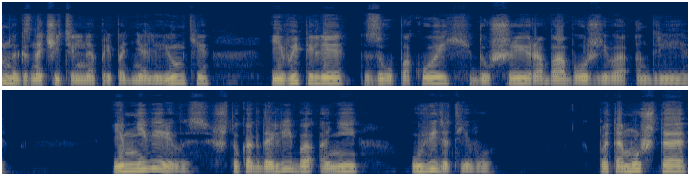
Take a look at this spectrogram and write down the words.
многозначительно приподняли рюмки и выпили за упокой души раба Божьего Андрея. Им не верилось, что когда-либо они увидят его, потому что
